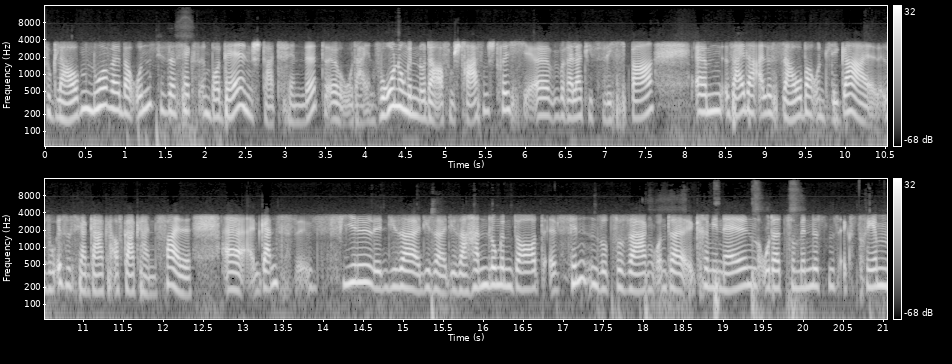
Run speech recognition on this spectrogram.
zu glauben, nur weil bei uns dieser Sex in Bordellen stattfindet äh, oder in Wohnungen oder auf dem Straßenstrich äh, relativ sichtbar, ähm, sei da alles sauber und legal. So ist es ja gar, auf gar keinen Fall. ganz viel dieser, dieser, dieser Handlungen dort finden sozusagen unter Kriminellen oder zumindest extrem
